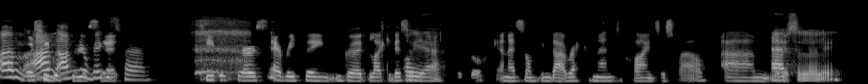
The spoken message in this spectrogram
I'm, I'm, I'm your biggest it. fan. She deserves everything good. Like it oh, is. Oh, yeah book and it's something that I recommend to clients as well. Um, Absolutely.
